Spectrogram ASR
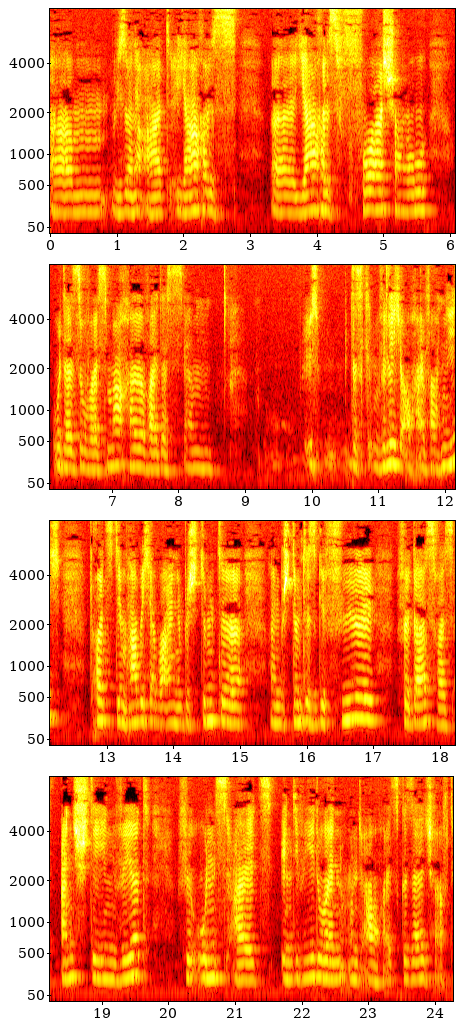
ähm, wie so eine Art Jahres, äh, Jahresvorschau oder sowas mache, weil das, ähm, ich, das will ich auch einfach nicht. Trotzdem habe ich aber eine bestimmte, ein bestimmtes Gefühl für das, was anstehen wird für uns als Individuen und auch als Gesellschaft.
